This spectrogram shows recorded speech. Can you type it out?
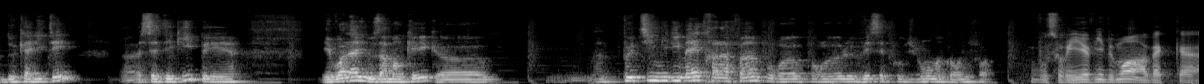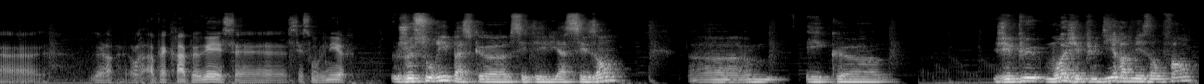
de qualité, cette équipe. Et, et voilà, il nous a manqué que un petit millimètre à la fin pour, euh, pour lever cette Coupe du Monde encore une fois. Vous souriez évidemment avec, euh, avec rappeler ces, ces, souvenirs. Je souris parce que c'était il y a 16 ans euh, et que j'ai pu, moi j'ai pu dire à mes enfants,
